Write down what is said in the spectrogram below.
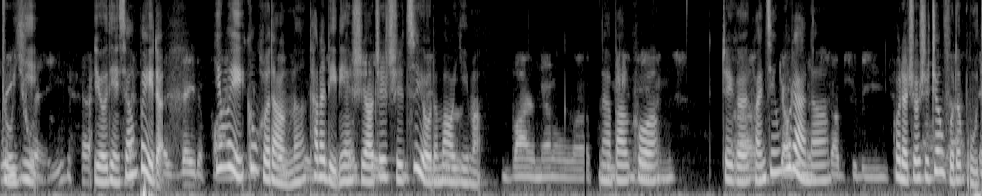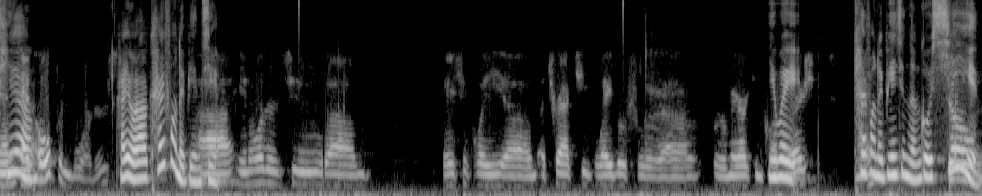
主义有点相悖的，因为共和党呢，它的理念是要支持自由的贸易嘛。那包括。这个环境污染呢，或者说是政府的补贴啊，还有要开放的边境，因为开放的边境能够吸引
